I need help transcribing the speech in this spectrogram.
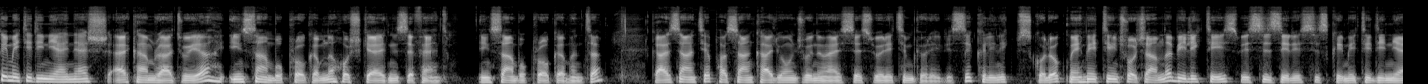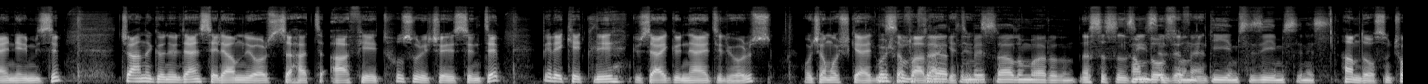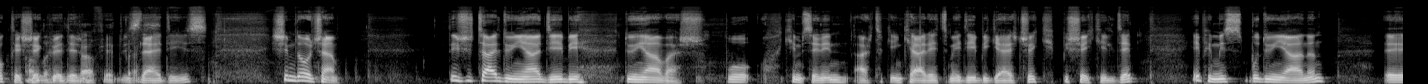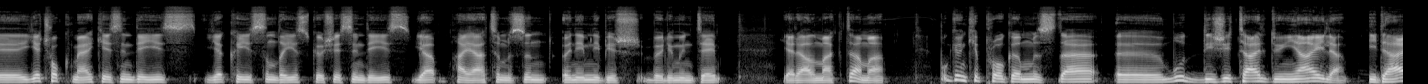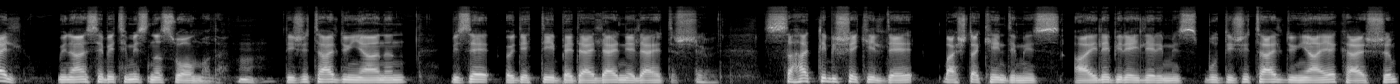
Kıymetli dinleyenler, Erkam Radyo'ya İnsan Bu programına hoş geldiniz efendim. İnsan Bu programında Gaziantep Hasan Kalyoncu Üniversitesi öğretim görevlisi klinik psikolog Mehmet Dinç hocamla birlikteyiz ve sizleri, siz kıymetli dinleyenlerimizi canı gönülden selamlıyor. Sıhhat, afiyet, huzur içerisinde bereketli, güzel günler diliyoruz. Hocam hoş geldiniz, hoş bulduk sefalar getirdiniz. Bey, sağ olun, var olun. Nasılsınız, Hamdolsun, iyisiniz efendim? iyiyim, siz iyi misiniz? Hamdolsun, çok teşekkür Allah ederim. Bizler deyiz. Şimdi hocam, dijital dünya diye bir dünya var. Bu kimsenin artık inkar etmediği bir gerçek bir şekilde. Hepimiz bu dünyanın e, ya çok merkezindeyiz, ya kıyısındayız, köşesindeyiz, ya hayatımızın önemli bir bölümünde yer almakta ama bugünkü programımızda e, bu dijital dünyayla ideal münasebetimiz nasıl olmalı? Hı hı. Dijital dünyanın bize ödettiği bedeller nelerdir? Evet. Sıhhatli bir şekilde başta kendimiz, aile bireylerimiz bu dijital dünyaya karşı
